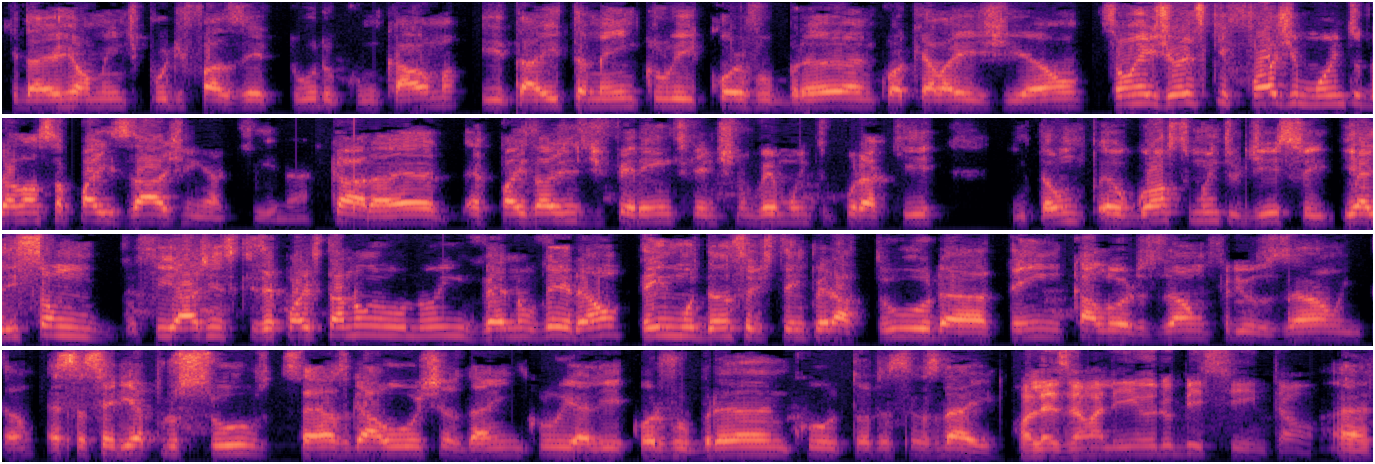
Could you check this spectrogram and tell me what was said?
que daí eu realmente pude fazer tudo com calma. E daí também incluí Corvo Branco, aquela região. São regiões que fogem muito da nossa paisagem aqui, né? Cara, é, é paisagens diferentes que a gente não vê muito por aqui. Então eu gosto muito disso. E, e, ali são viagens que você pode estar no, no inverno, no verão, tem mudança de temperatura, tem calorzão, friozão. Então, essa seria para o sul, Serras Gaúchas, daí inclui ali Corvo Branco, todas essas daí. Rolezão ali em Urubici, então. É,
